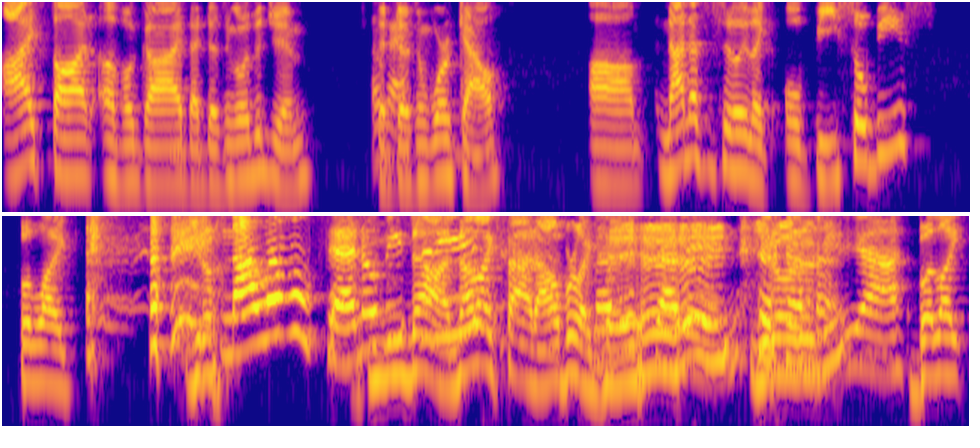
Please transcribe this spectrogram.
I thought of a guy that doesn't go to the gym, that Okay. doesn't work out. Um, not necessarily like obese, obese, but like you know- not level ten obesity. Nah, not like Fat Albert, like level hey, hey, seven. hey. You know what I mean? yeah. But like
